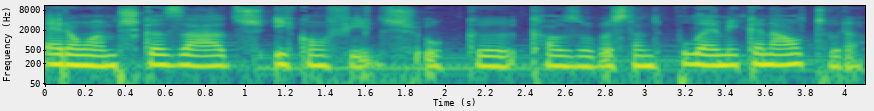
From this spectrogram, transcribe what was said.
Eram ambos casados e com filhos, o que causou bastante polémica na altura.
